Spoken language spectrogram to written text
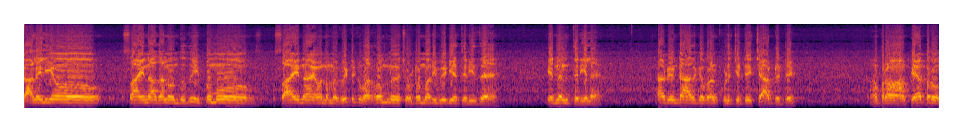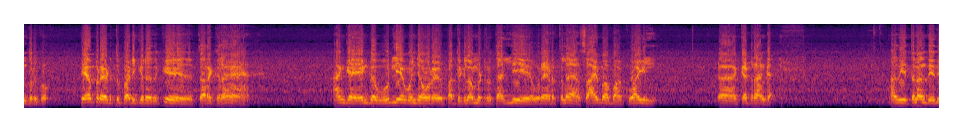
காலையிலையும் சாய்நாதான் வந்தது. இப்பவும் சாய்நா நம்ம வீட்டுக்கு வர்றோம்னு சொல்கிற மாதிரி வீடியோ தெரியுதே என்னன்னு தெரியல அப்படின்ட்டு அதுக்கப்புறம் குளிச்சுட்டு சாப்பிட்டுட்டு அப்புறம் பேப்பர் வந்திருக்கும். பேப்பரை எடுத்து படிக்கிறதுக்கு திறக்கிறேன். அங்கே எங்கள் ஊர்லேயே கொஞ்சம் ஒரு பத்து கிலோமீட்டர் தள்ளி ஒரு இடத்துல சாய்பாபா கோயில் கட்டுறாங்க. அது இத்தனாம் தேதி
